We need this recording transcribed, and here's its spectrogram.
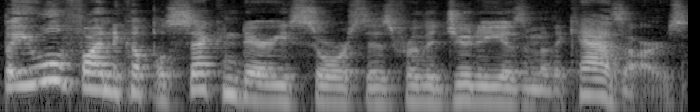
but you will find a couple secondary sources for the Judaism of the Khazars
